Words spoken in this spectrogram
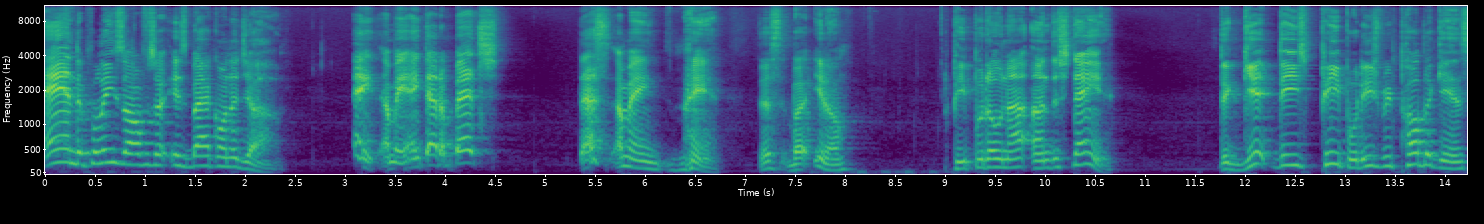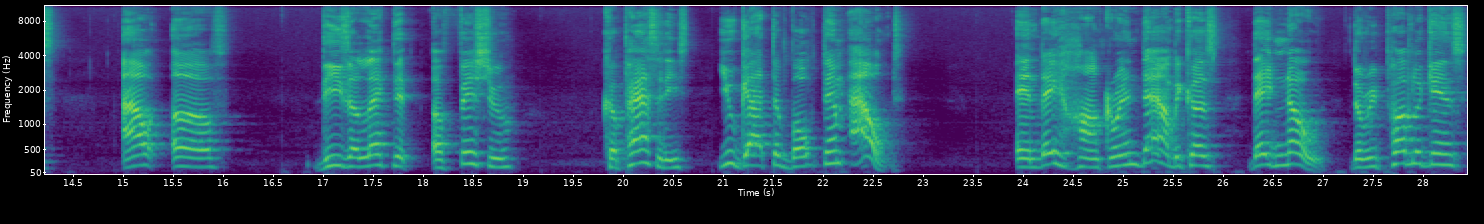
And the police officer is back on the job. Ain't I mean, ain't that a bitch? That's I mean, man, this but you know, people do not understand. To get these people, these Republicans, out of these elected official capacities, you got to vote them out. And they hunkering down because they know the Republicans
